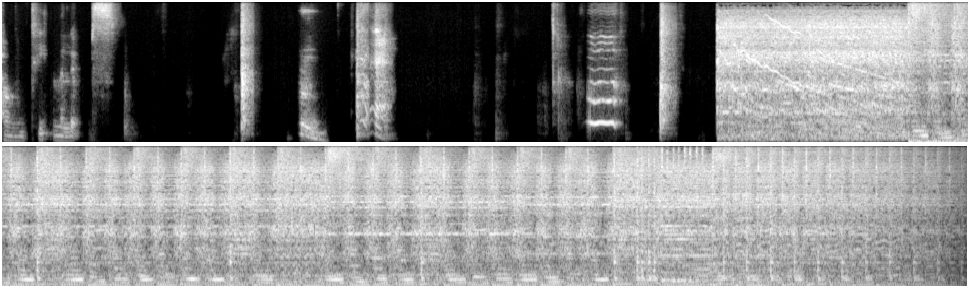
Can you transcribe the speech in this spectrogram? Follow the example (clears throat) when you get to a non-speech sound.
Tongue, teeth, and the lips. (clears throat) (clears throat) Ah.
